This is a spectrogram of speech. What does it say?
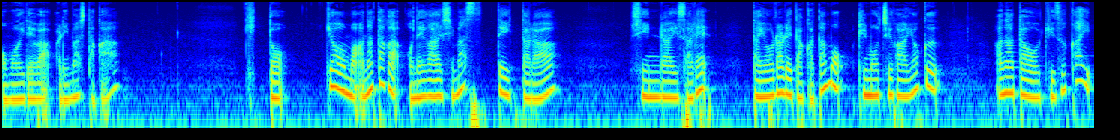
思い出はありましたか？きっと今日もあなたがお願いしますって言ったら信頼され頼られた方も気持ちがよくあなたを気遣い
